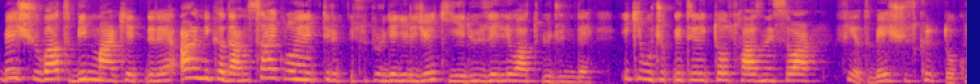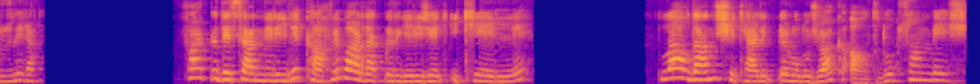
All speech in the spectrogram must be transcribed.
5 Şubat BİM marketlere Arnica'dan Cyclone elektrikli süpürge gelecek 750 watt gücünde. 2,5 litrelik toz haznesi var. Fiyatı 549 lira. Farklı desenleriyle kahve bardakları gelecek 2.50. Lav'dan şekerlikler olacak 6.95.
